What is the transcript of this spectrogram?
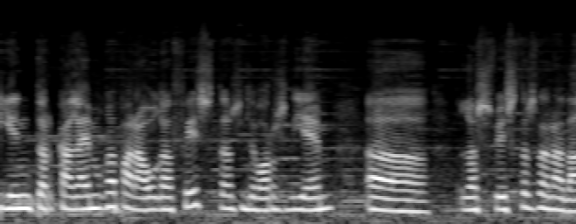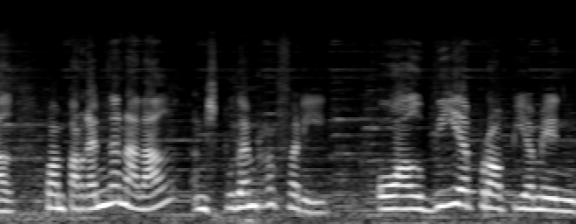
i intercalem la paraula festes, llavors diem eh, les festes de Nadal. Quan parlem de Nadal ens podem referir o al dia pròpiament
